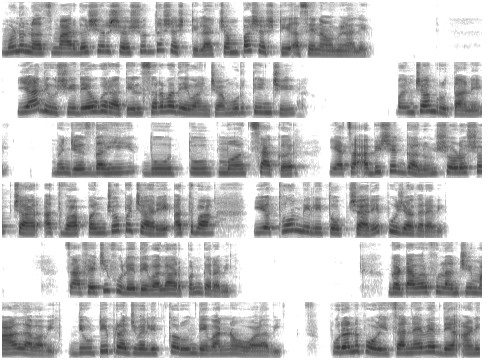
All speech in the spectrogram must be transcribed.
म्हणूनच मार्गशीर्ष शुद्ध षष्टीला चंपाषष्ठी असे नाव मिळाले. या दिवशी देवघरातील सर्व देवांच्या मूर्तींची पंचामृताने म्हणजेच दही दूध तूप मध साखर याचा अभिषेक घालून षोडशोपचार अथवा पंचोपचारे अथवा यथोमिलितोपचारे पूजा करावी. चाफ्याची फुले देवाला अर्पण करावीत. घटावर फुलांची माळ लावावी. दिवटी प्रज्वलित करून देवांना ओवाळावी. पुरणपोळीचा नैवेद्य आणि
